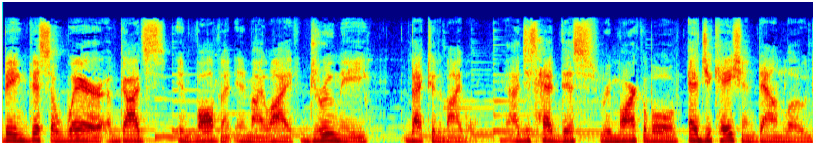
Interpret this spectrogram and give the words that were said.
being this aware of God's involvement in my life drew me back to the Bible. I just had this remarkable education download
